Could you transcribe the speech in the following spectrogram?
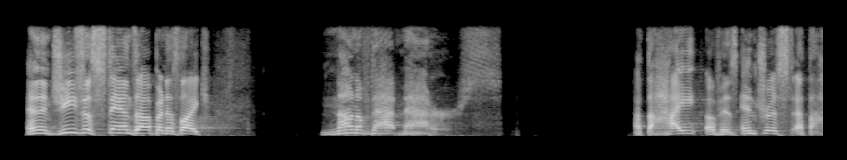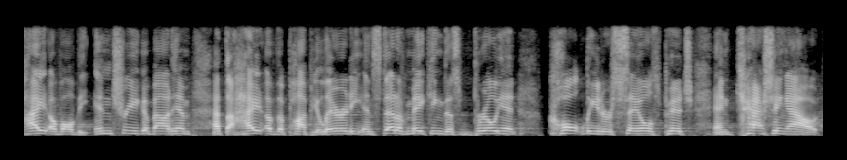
And then Jesus stands up and is like, none of that matters. At the height of his interest, at the height of all the intrigue about him, at the height of the popularity, instead of making this brilliant cult leader sales pitch and cashing out,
